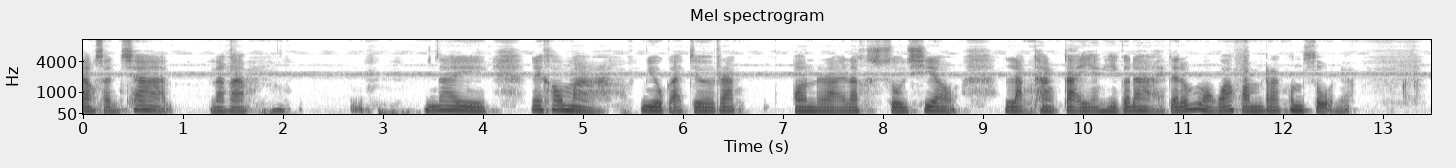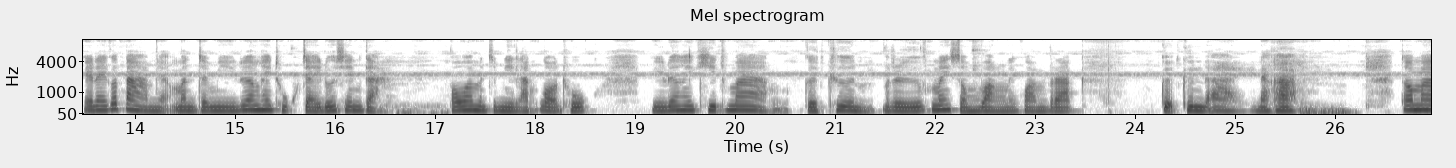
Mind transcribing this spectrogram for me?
่างสัญชาตินะคะ ได้ได้เข้ามามีโอกาสเจอรักออนไลน์รักโซเชียลรักทางไกลอย่างนี้ก็ได้ แต่ต้องบอกว่าความรักคนโสดเนี่ยอย่างไรก็ตามเนี่ยมันจะมีเรื่องให้ทุกข์ใจด้วยเช่นกัน เพราะว่ามันจะมีรักก่อทุกข์มีเรื่องให้คิดมากเกิดขึ้น หรือไม่สมหวังในความรัก เกิดขึ้นได้นะคะ ต่อมา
